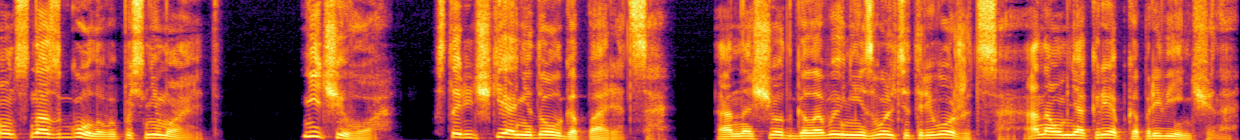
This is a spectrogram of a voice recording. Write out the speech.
Он с нас головы поснимает». «Ничего, старички они долго парятся. А насчет головы не извольте тревожиться, она у меня крепко привинчена.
